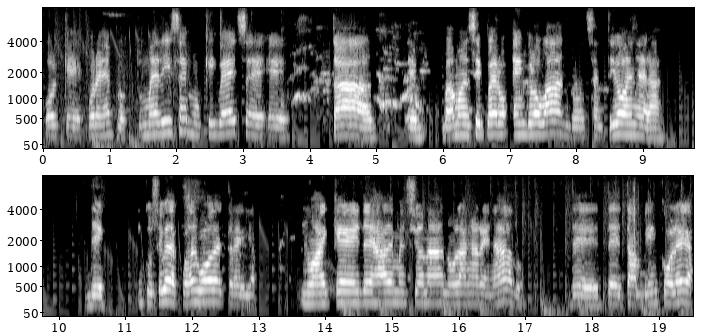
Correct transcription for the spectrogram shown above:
porque, por ejemplo, tú me dices, Mookie Bates eh, eh, está, eh, vamos a decir, pero englobando en sentido general, de inclusive después del juego de estrella, no hay que dejar de mencionar no la han Arenado, de, de también colegas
